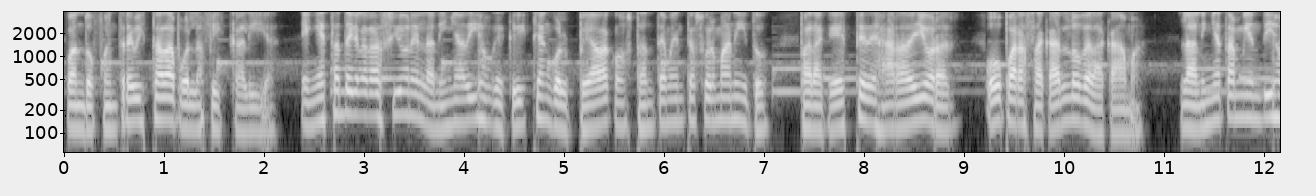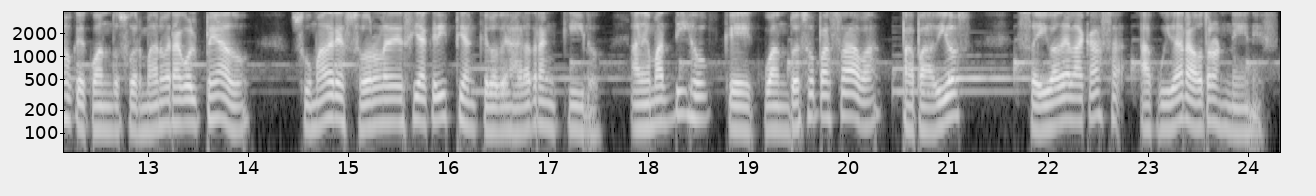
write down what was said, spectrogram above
cuando fue entrevistada por la fiscalía. En estas declaraciones la niña dijo que Christian golpeaba constantemente a su hermanito para que éste dejara de llorar o para sacarlo de la cama. La niña también dijo que cuando su hermano era golpeado, su madre solo le decía a Christian que lo dejara tranquilo. Además dijo que cuando eso pasaba, papá Dios se iba de la casa a cuidar a otros nenes.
